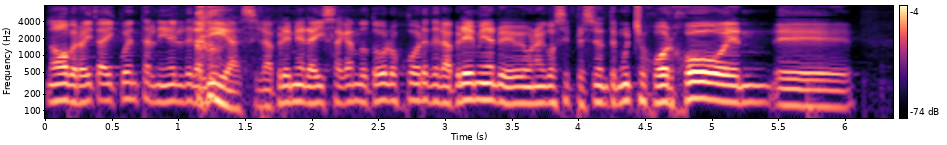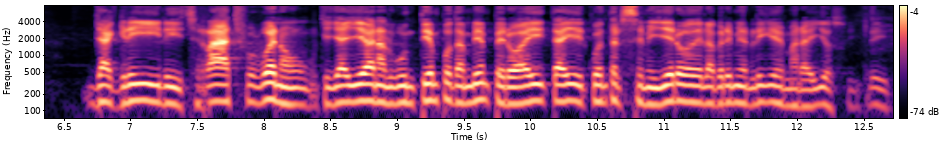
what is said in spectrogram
No, pero ahí te das cuenta el nivel de la liga. Si la Premier ahí sacando todos los jugadores de la Premier, es una cosa impresionante. Mucho jugador joven, eh, Jack Grealish, Rashford, bueno, que ya llevan algún tiempo también, pero ahí te das cuenta el semillero de la Premier League es maravilloso, increíble.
